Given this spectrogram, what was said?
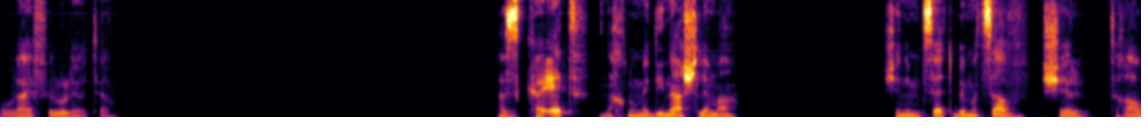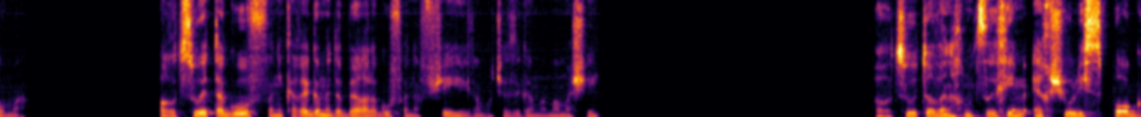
ואולי אפילו ליותר. אז כעת אנחנו מדינה שלמה שנמצאת במצב של טראומה. פרצו את הגוף, אני כרגע מדבר על הגוף הנפשי, למרות שזה גם הממשי. פרצו אותו ואנחנו צריכים איכשהו לספוג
